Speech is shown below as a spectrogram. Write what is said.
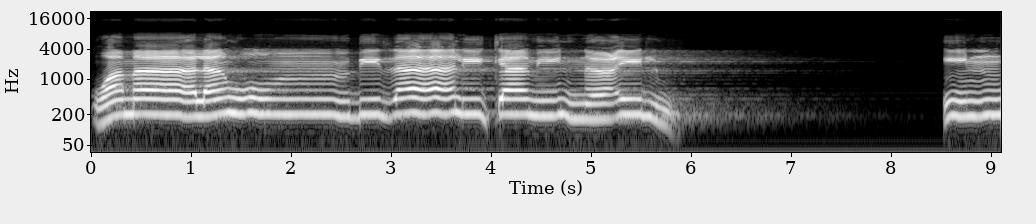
وما لهم بذلك من علم إن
